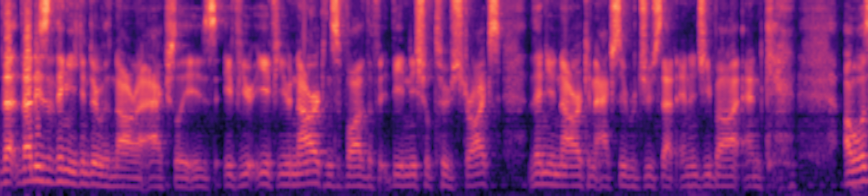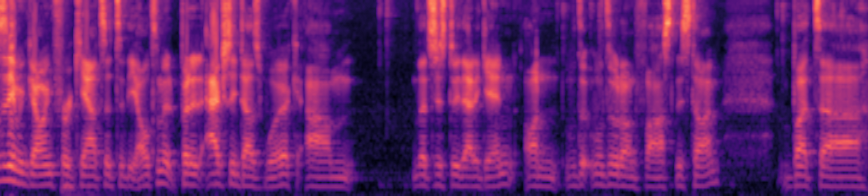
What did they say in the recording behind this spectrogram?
that that is the thing you can do with Nara. Actually, is if you if your Nara can survive the, the initial two strikes, then your Nara can actually reduce that energy bar. And can, I wasn't even going for a counter to the ultimate, but it actually does work. Um, let's just do that again. On we'll do it on fast this time, but uh,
